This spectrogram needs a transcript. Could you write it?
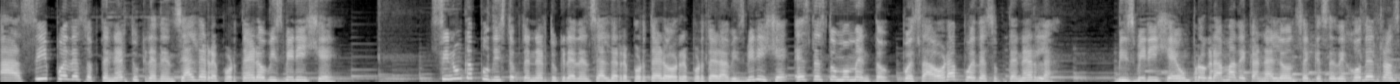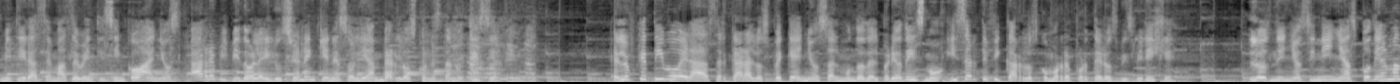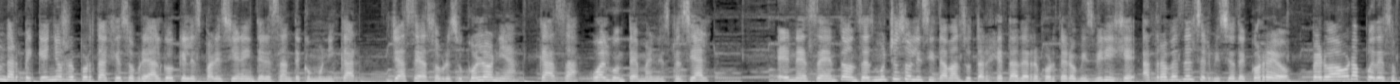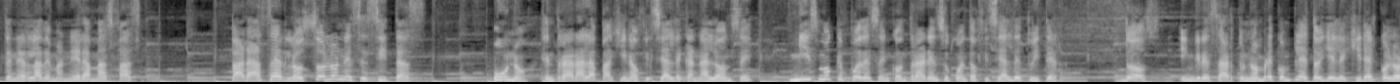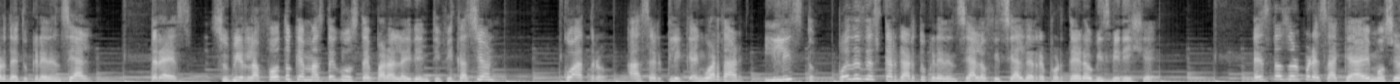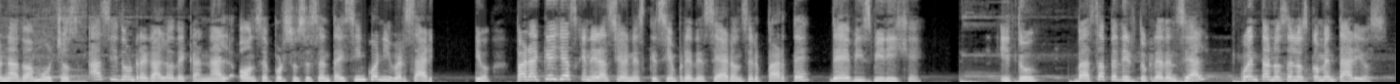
Así puedes obtener tu credencial de reportero Bisbirige. Si nunca pudiste obtener tu credencial de reportero o reportera Bisbirige, este es tu momento, pues ahora puedes obtenerla. Bisbirige, un programa de Canal 11 que se dejó de transmitir hace más de 25 años, ha revivido la ilusión en quienes solían verlos con esta noticia. El objetivo era acercar a los pequeños al mundo del periodismo y certificarlos como reporteros Bisbirige. Los niños y niñas podían mandar pequeños reportajes sobre algo que les pareciera interesante comunicar, ya sea sobre su colonia, casa o algún tema en especial. En ese entonces muchos solicitaban su tarjeta de reportero Bisbirige a través del servicio de correo, pero ahora puedes obtenerla de manera más fácil. Para hacerlo solo necesitas 1. Entrar a la página oficial de Canal 11, mismo que puedes encontrar en su cuenta oficial de Twitter. 2. Ingresar tu nombre completo y elegir el color de tu credencial. 3. Subir la foto que más te guste para la identificación. 4. Hacer clic en guardar y listo. Puedes descargar tu credencial oficial de reportero Bisbirige. Esta sorpresa que ha emocionado a muchos ha sido un regalo de Canal 11 por su 65 aniversario para aquellas generaciones que siempre desearon ser parte de Bisbirige. ¿Y tú? ¿Vas a pedir tu credencial? Cuéntanos en los comentarios.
